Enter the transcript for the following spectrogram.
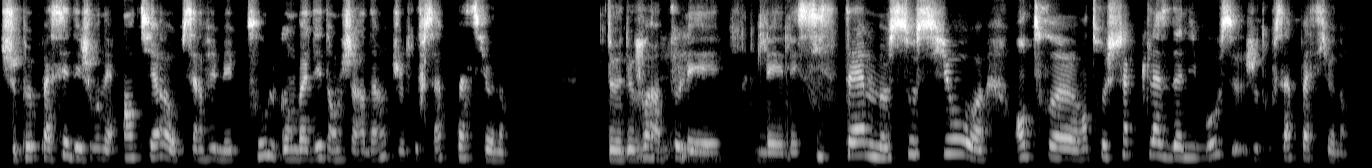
je peux passer des journées entières à observer mes poules gambader dans le jardin. Je trouve ça passionnant. De, de voir un peu les, les, les, systèmes sociaux entre, entre chaque classe d'animaux, je trouve ça passionnant.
